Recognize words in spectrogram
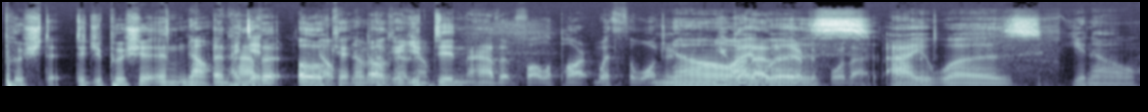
pushed it. Did you push it and, No, and I have didn't. it? Oh, okay. no, no, okay. no, you no. didn't have it fall apart with the water. No, you got I out was. of there before that. I was, you know,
